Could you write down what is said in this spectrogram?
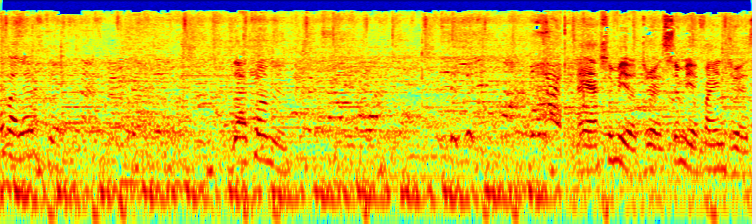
Ava, let's go. They are coming. Yeah, show me your dress. Show me your fine dress.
